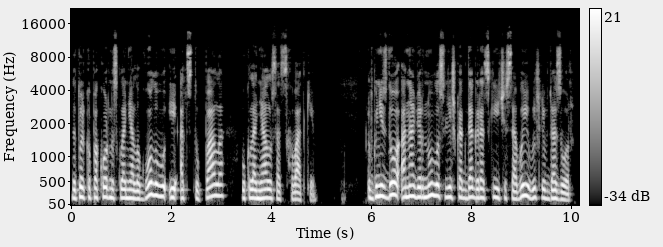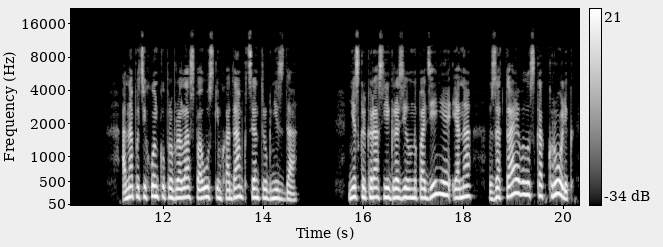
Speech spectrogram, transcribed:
но только покорно склоняла голову и отступала, уклонялась от схватки. В гнездо она вернулась лишь когда городские часовые вышли в дозор. Она потихоньку пробралась по узким ходам к центру гнезда. Несколько раз ей грозило нападение, и она затаивалась, как кролик —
